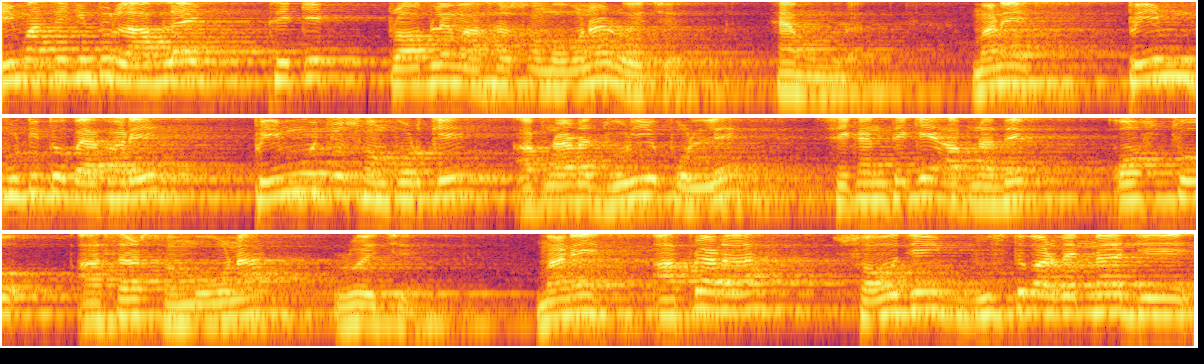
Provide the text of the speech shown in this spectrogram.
এই মাসে কিন্তু লাভ লাইফ থেকে প্রবলেম আসার সম্ভাবনা রয়েছে। হ্যাঁ বন্ধুরা মানে প্রেম ঘটিত ব্যাপারে, প্রেমজ সম্পর্কে আপনারা জড়িয়ে পড়লে সেখান থেকে আপনাদের কষ্ট আসার সম্ভাবনা রয়েছে। মানে আপনারা সহজেই বুঝতে পারবেন না যে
